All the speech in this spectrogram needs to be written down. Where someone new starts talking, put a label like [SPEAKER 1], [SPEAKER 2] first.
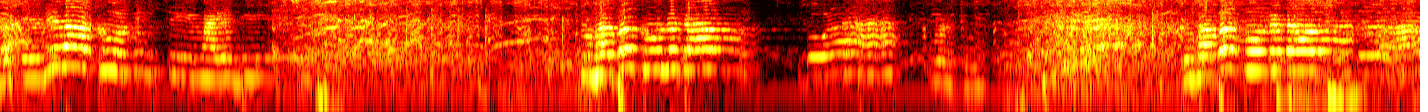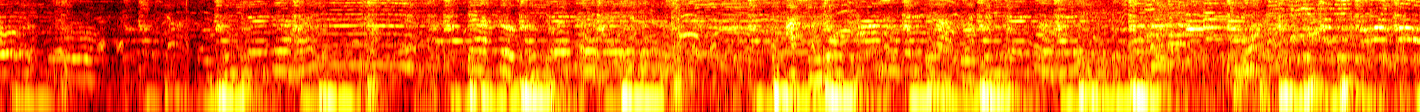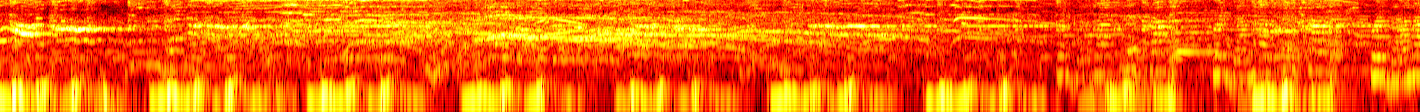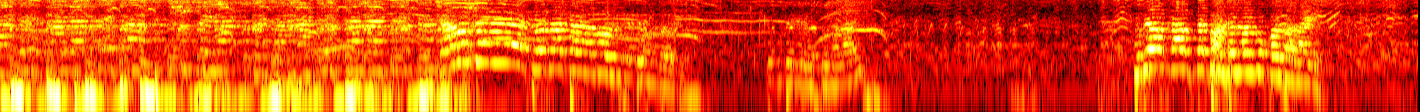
[SPEAKER 1] देवी राखू तुमची मर्जी तुम्हा बघून जाऊ डोळा उडतो तुम्हा बघून जाऊ डोळा उडतो. तुम्ही आपल्या आमच्या भांडणाला मोकळ झाला आहे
